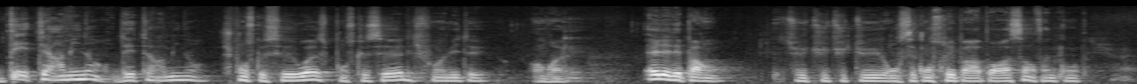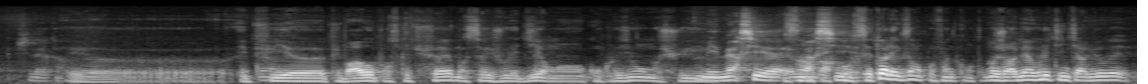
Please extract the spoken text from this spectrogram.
déterminant, déterminant. Je pense que c'est ouais, je pense que c'est elles qu'il faut inviter, en vrai. Elle et les parents. Tu- tu- tu- tu- on s'est construit par rapport à ça en fin de compte. Et, euh, et puis, euh, puis bravo pour ce que tu fais. Moi, c'est ça que je voulais dire en conclusion. Moi, je suis. Mais merci, euh, merci. C'est toi l'exemple en fin de compte. Moi, j'aurais bien voulu t'interviewer.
